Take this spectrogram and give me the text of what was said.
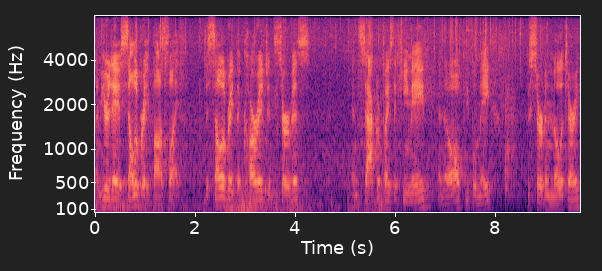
I'm here today to celebrate Bob's life, to celebrate the courage and service and sacrifice that he made and that all people make who serve in the military.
